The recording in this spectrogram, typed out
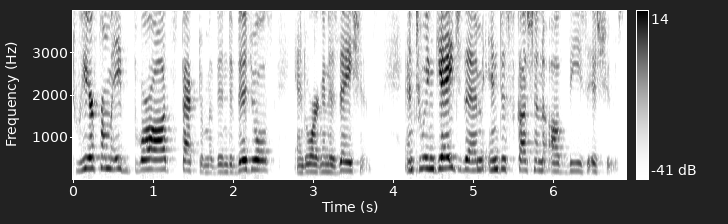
to hear from a broad spectrum of individuals and organizations and to engage them in discussion of these issues.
